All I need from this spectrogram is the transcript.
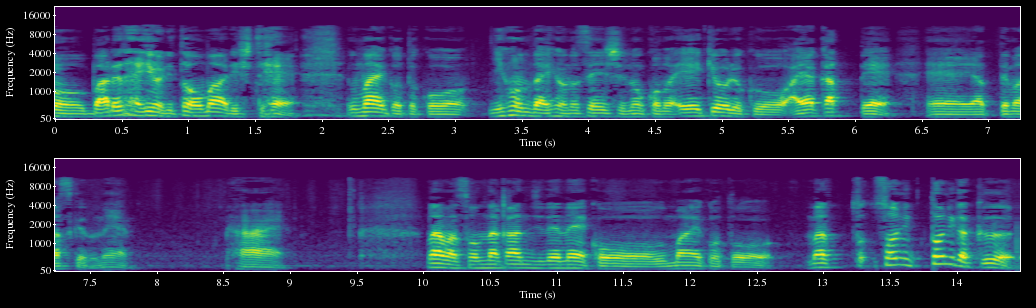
う、バレないように遠回りして、うまいことこう、日本代表の選手のこの影響力をあやかって、えー、やってますけどね。はい。まあまあそんな感じでね、こう、うまいこと、まあ、と、とに、とにかく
